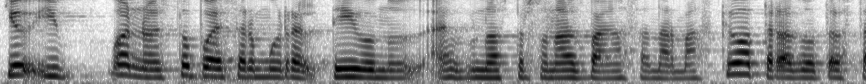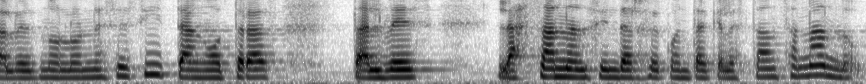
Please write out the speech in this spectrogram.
Yo, y bueno, esto puede ser muy relativo. Algunas personas van a sanar más que otras, otras tal vez no lo necesitan, otras tal vez la sanan sin darse cuenta que la están sanando.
